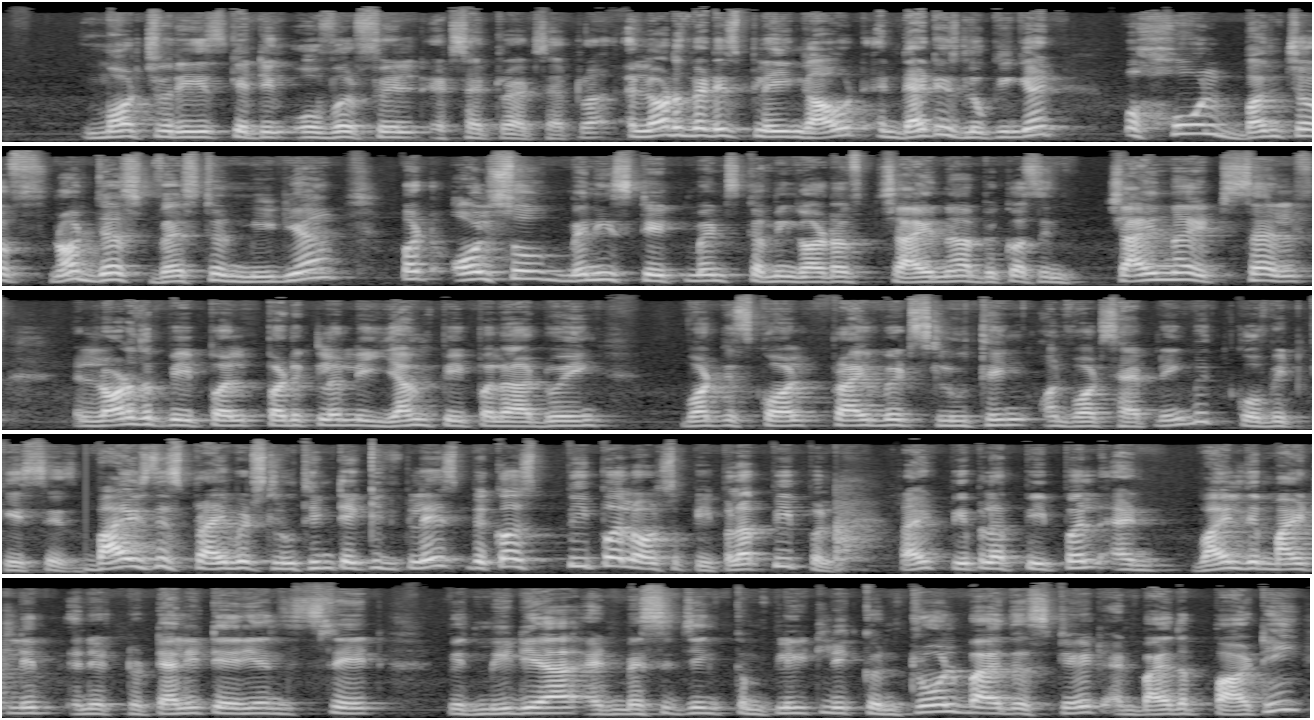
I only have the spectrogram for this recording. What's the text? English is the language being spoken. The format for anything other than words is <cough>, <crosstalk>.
mortuaries getting overfilled, etc., etc. A lot of that is playing out, and that is looking at a whole bunch of not just Western media, but also many statements coming out of China, because in China itself, a lot of the people, particularly young people, are doing what is called private sleuthing on what's happening with COVID cases. Why is this private sleuthing taking place? Because people also, people are people, right? People are people, and while they might live in a totalitarian state, with media and messaging completely controlled by the state and by the party,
